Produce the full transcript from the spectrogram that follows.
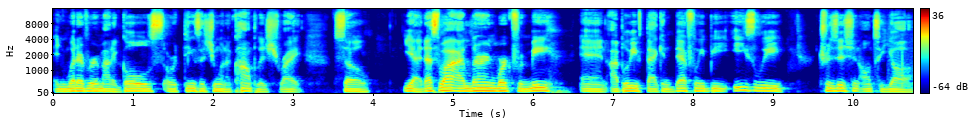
in whatever amount of goals or things that you want to accomplish, right? So, yeah, that's why I learned work for me. And I believe that can definitely be easily transitioned onto y'all.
